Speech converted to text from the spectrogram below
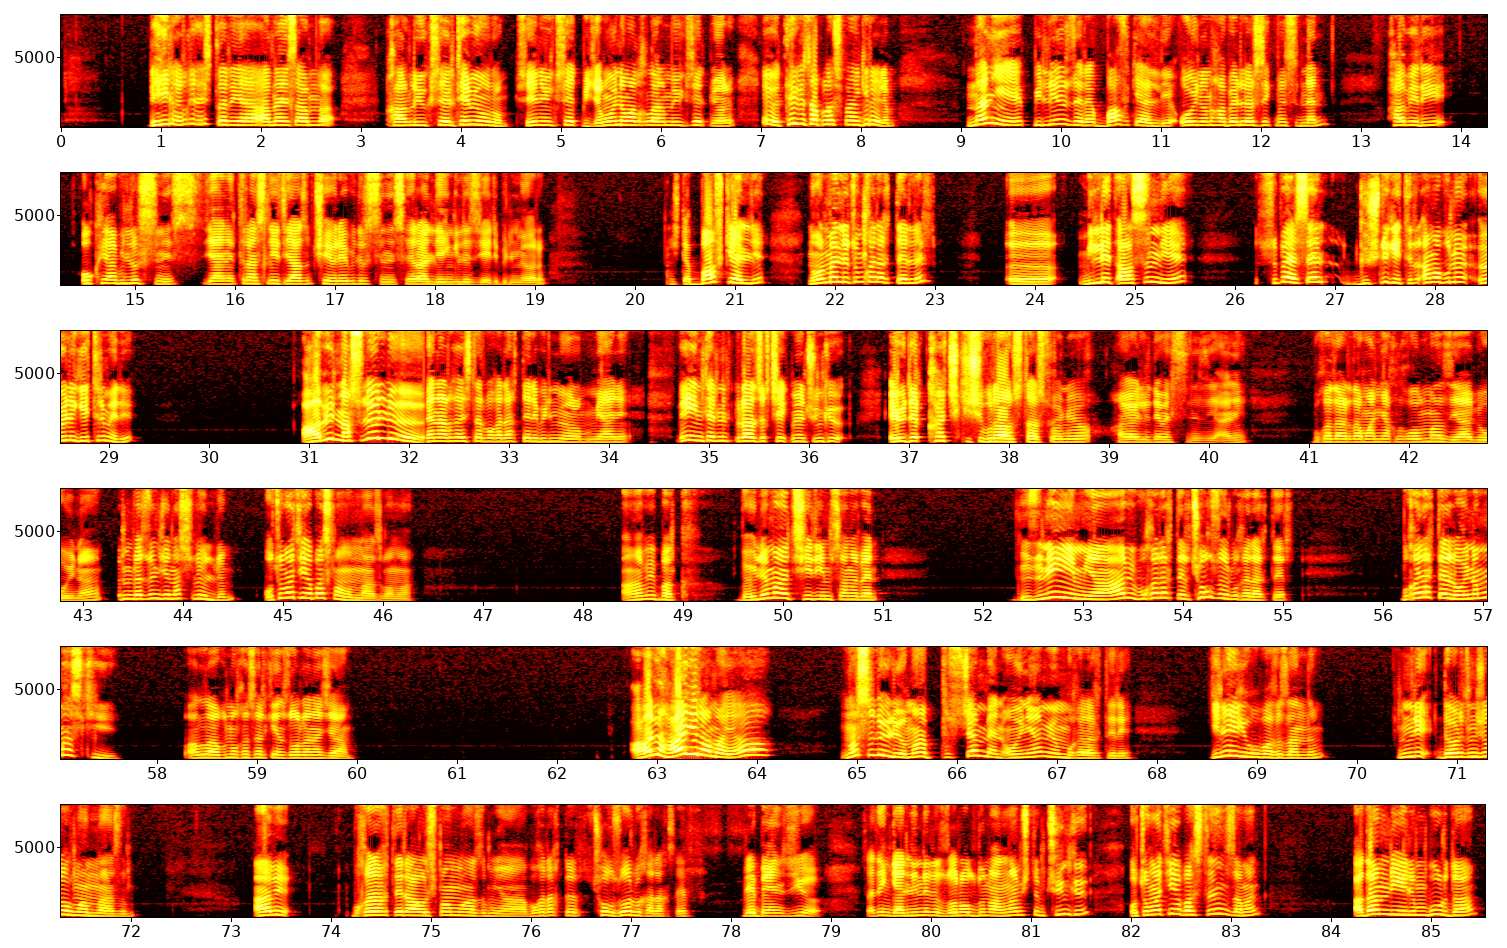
Değil arkadaşlar ya ana hesabımda karlı yükseltemiyorum. Seni yükseltmeyeceğim. Oynamadıklarımı yükseltmiyorum. Evet tek hesaplaşmaya girelim. Nani'ye bildiğiniz üzere buff geldi. Oyunun haberler sekmesinden haberi okuyabilirsiniz. Yani translate yazıp çevirebilirsiniz. Herhalde İngilizceydi bilmiyorum. İşte buff geldi. Normalde tüm karakterler e, millet alsın diye Supercell güçlü getirir ama bunu öyle getirmedi. Abi nasıl öldü? Ben arkadaşlar bu karakteri bilmiyorum yani. Ve internet birazcık çekmiyor çünkü evde kaç kişi Brawl Stars oynuyor hayal edemezsiniz yani. Bu kadar da manyaklık olmaz ya bir oyuna. Ben biraz önce nasıl öldüm? Otomatiğe basmamam lazım ama. Abi bak. Böyle mi edeyim sana ben? Gözünü yiyeyim ya abi bu karakter çok zor bir karakter. Bu karakterle oynanmaz ki. Vallahi bunu kasarken zorlanacağım. Abi hayır ama ya. Nasıl ölüyorum abi? Pusacağım ben. Oynayamıyorum bu karakteri. Yine kupa kazandım. Şimdi dördüncü olmam lazım. Abi bu karaktere alışmam lazım ya. Bu karakter çok zor bir karakter. Ve benziyor. Zaten geldiğinde de zor olduğunu anlamıştım. Çünkü otomatiğe bastığın zaman adam diyelim burada.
